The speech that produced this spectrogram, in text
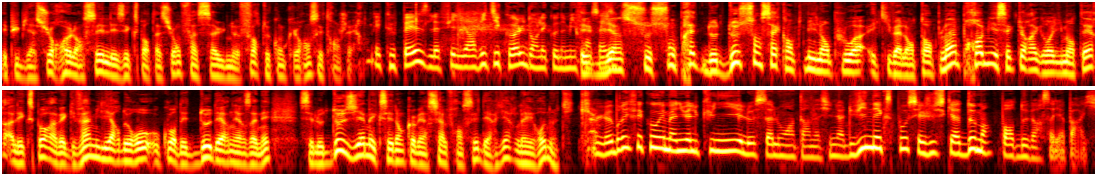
et puis bien sûr relancer les exportations face à une forte concurrence étrangère. Et que pèse la filière viticole dans l'économie française? Eh bien, ce sont près de 250 000 emplois équivalents temps plein. Premier secteur agroalimentaire à l'export avec 20 milliards d'euros au cours des deux dernières années. C'est le deuxième excédent commercial français derrière l'aéronautique. Le brief éco Emmanuel Cuny et le salon international Vinexpo, c'est jusqu'à demain, porte de Versailles à Paris.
